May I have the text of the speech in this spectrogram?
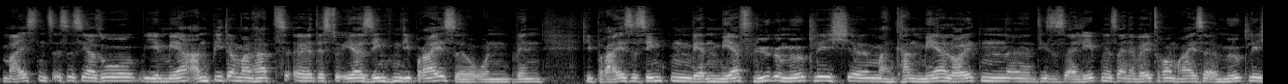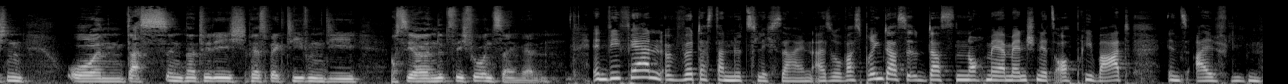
Meistens ist es ja so, je mehr Anbieter man hat, äh, desto eher sinken die Preise. Und wenn die Preise sinken, werden mehr Flüge möglich. Äh, man kann mehr Leuten äh, dieses Erlebnis einer Weltraumreise ermöglichen. Und das sind natürlich Perspektiven, die auch sehr nützlich für uns sein werden. Inwiefern wird das dann nützlich sein? Also was bringt das, dass noch mehr Menschen jetzt auch privat ins All fliegen?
